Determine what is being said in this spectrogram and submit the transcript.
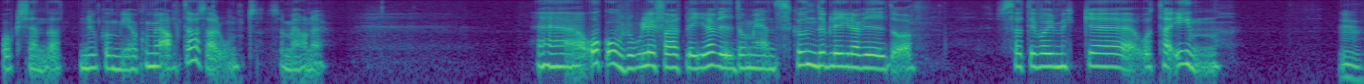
Och kände att nu kommer jag kommer alltid ha så här ont som jag har nu. Eh, och orolig för att bli gravid om jag ens kunde bli gravid. Och, så det var ju mycket att ta in. Mm.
